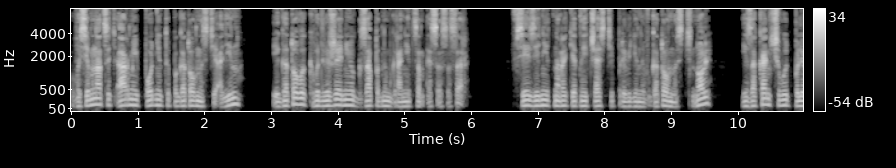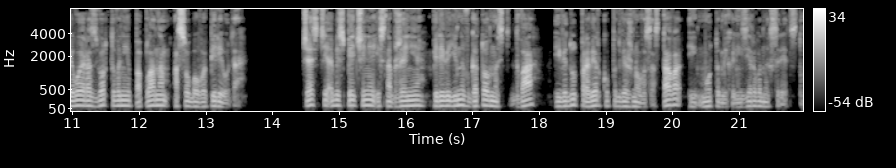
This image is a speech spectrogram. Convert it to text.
18 армий подняты по готовности один и готовы к выдвижению к западным границам СССР. Все зенитно-ракетные части приведены в готовность ноль и заканчивают полевое развертывание по планам особого периода. Части обеспечения и снабжения переведены в готовность 2 и ведут проверку подвижного состава и мотомеханизированных средств.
